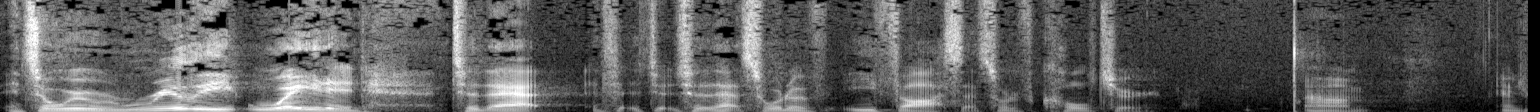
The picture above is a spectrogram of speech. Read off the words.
And so we were really weighted to that, to, to that sort of ethos, that sort of culture. Um, I was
